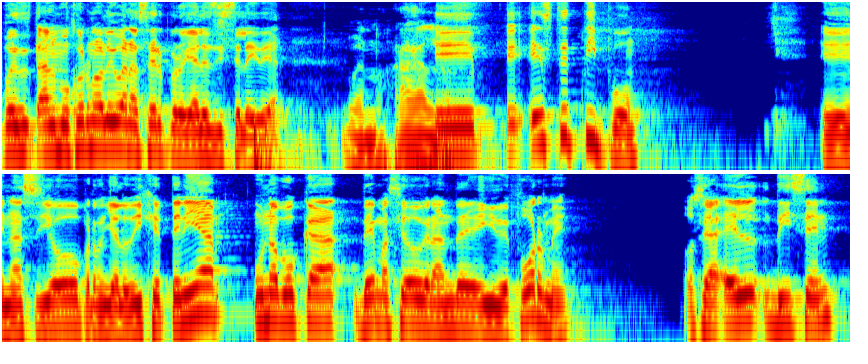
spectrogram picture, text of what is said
pues a lo mejor no lo iban a hacer, pero ya les diste la idea. bueno, háganlo. Eh, eh, este tipo eh, nació, perdón, ya lo dije, tenía una boca demasiado grande y deforme. O sea, él dicen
